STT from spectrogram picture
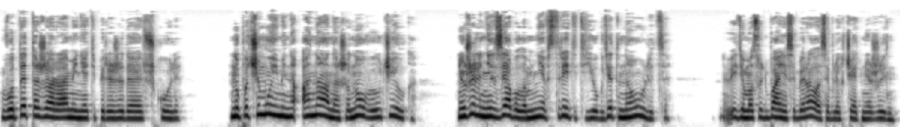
Вот эта жара меня теперь ожидает в школе. Но почему именно она наша новая училка? Неужели нельзя было мне встретить ее где-то на улице? Видимо, судьба не собиралась облегчать мне жизнь.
